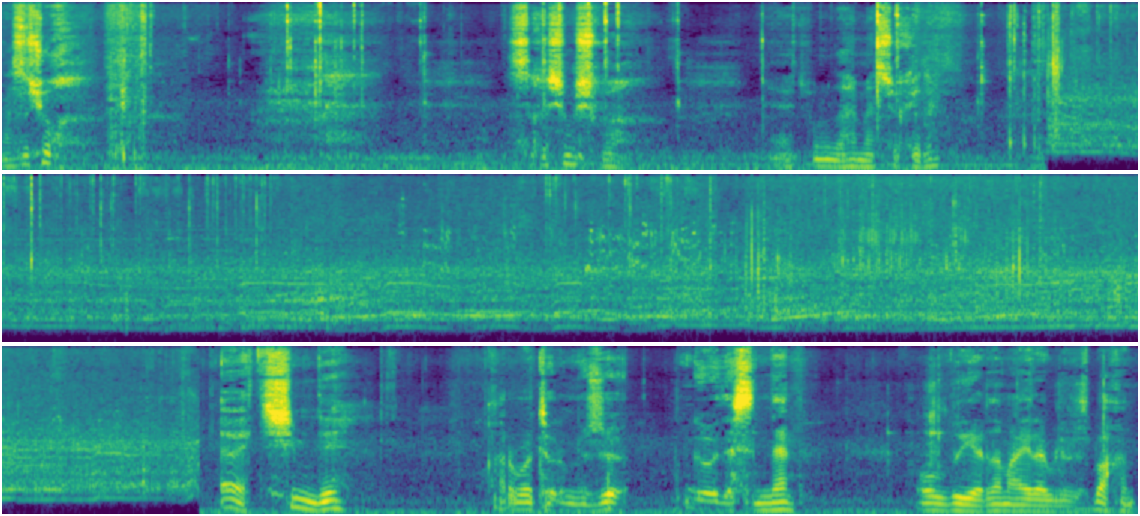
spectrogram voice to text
Nasıl çok sıkışmış bu. Evet bunu da hemen sökelim. Evet şimdi karbüratörümüzü gövdesinden olduğu yerden ayırabiliriz. Bakın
